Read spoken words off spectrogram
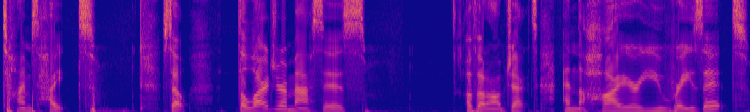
times height. So the larger a mass is of an object and the higher you raise it,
